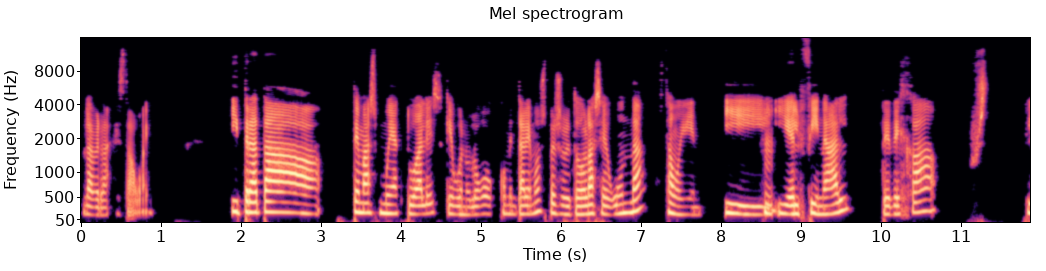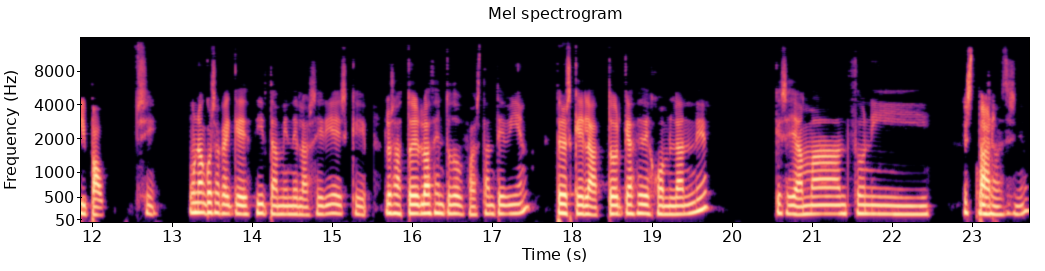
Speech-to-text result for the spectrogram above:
la verdad es que está guay. Y trata temas muy actuales, que bueno, luego comentaremos, pero sobre todo la segunda está muy bien. Y, Hmm. y el final te deja flipado. Sí. Una cosa que hay que decir también de la serie es que los actores lo hacen todo bastante bien, pero es que el actor que hace de Homelander, que se llama Anthony... ¿Cómo se llama este señor?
